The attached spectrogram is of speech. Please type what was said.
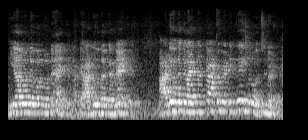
పిఆర్ఓ లెవెల్లోనే అవుతుంది అంటే ఆర్డీఓ దగ్గరనే అవుతుంది ఆడియో దగ్గర అయినాక ఆటోమేటిక్గా ఇందులో వచ్చినట్టు.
